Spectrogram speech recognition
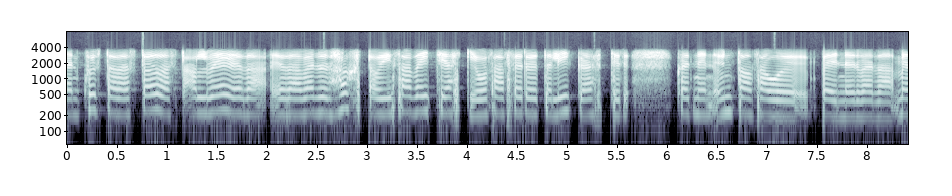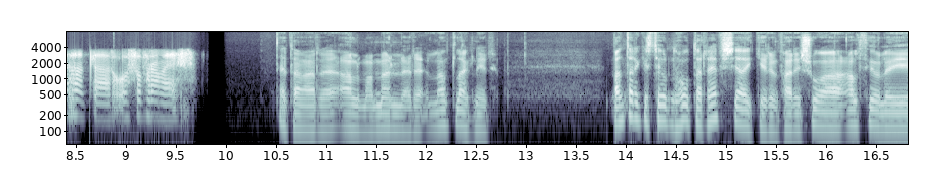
En hvort að það stöðast alveg eða, eða verður högt á því það veit ég ekki og það fer auðvitað líka eftir hvernig undan þá beinir verða meðhandlar og svo framvegis. Þetta var Alma Möller landlagnir. Bandarækistjórn hóta refsiaðgjörum farið svo að alþjóðlegi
